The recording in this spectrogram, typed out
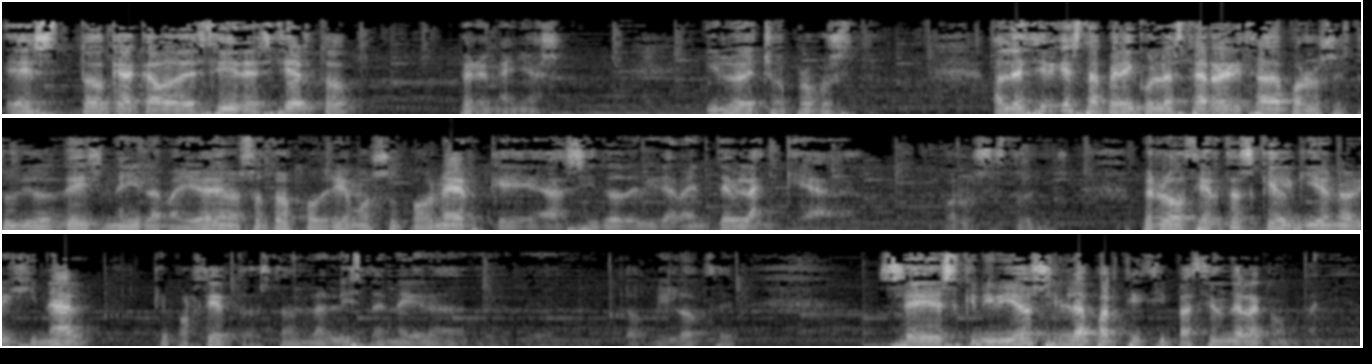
Esto que acabo de decir es cierto, pero engañoso. Y lo he hecho a propósito. Al decir que esta película está realizada por los estudios Disney, la mayoría de nosotros podríamos suponer que ha sido debidamente blanqueada por los estudios. Pero lo cierto es que el guion original, que por cierto está en la lista negra de 2011, se escribió sin la participación de la compañía.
